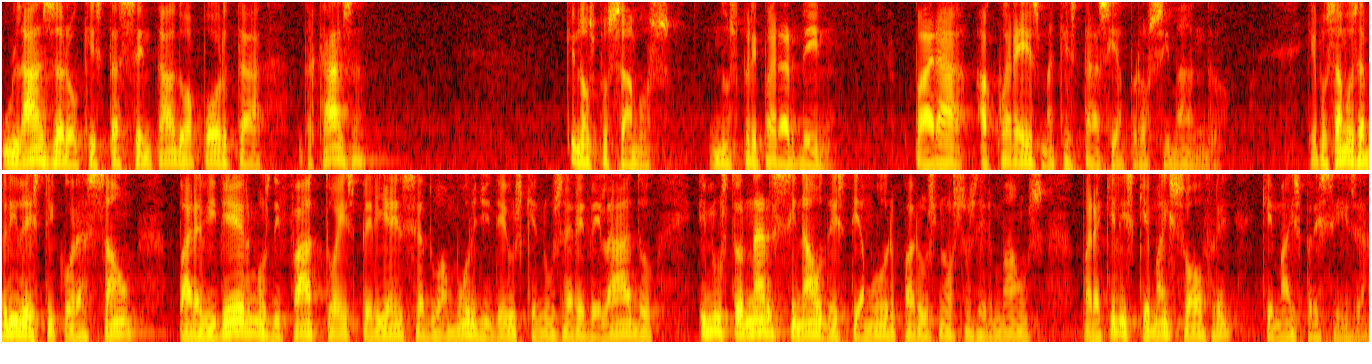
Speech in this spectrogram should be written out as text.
o Lázaro que está sentado à porta da casa? Que nós possamos nos preparar bem para a quaresma que está se aproximando. Que possamos abrir este coração para vivermos de fato a experiência do amor de Deus que nos é revelado e nos tornar sinal deste amor para os nossos irmãos, para aqueles que mais sofrem, que mais precisam.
